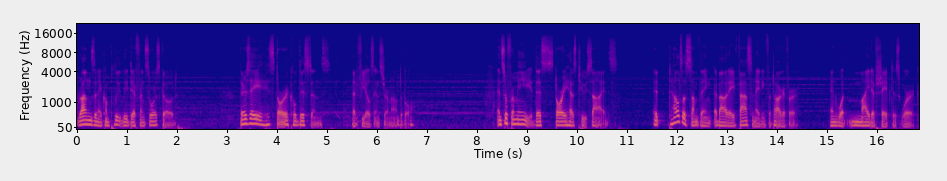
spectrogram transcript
runs in a completely different source code. There's a historical distance that feels insurmountable. And so for me, this story has two sides. It tells us something about a fascinating photographer and what might have shaped his work.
